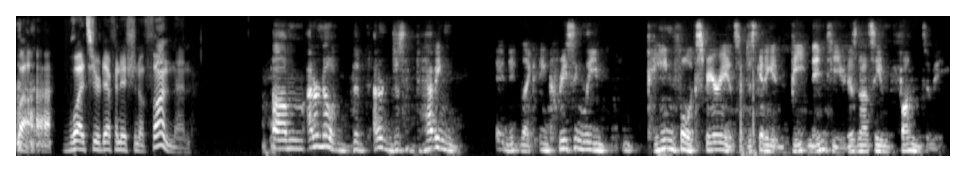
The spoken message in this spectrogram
Well, what's your definition of fun then? Um, I don't know. The, I don't just having like increasingly painful experience of just getting it beaten into you does not seem fun to me.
